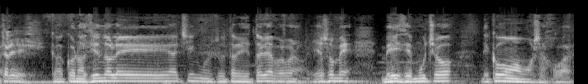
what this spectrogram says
tres. co- Conociéndole a Chingo en su trayectoria, pues bueno, y eso me, me dice mucho de cómo vamos a jugar.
